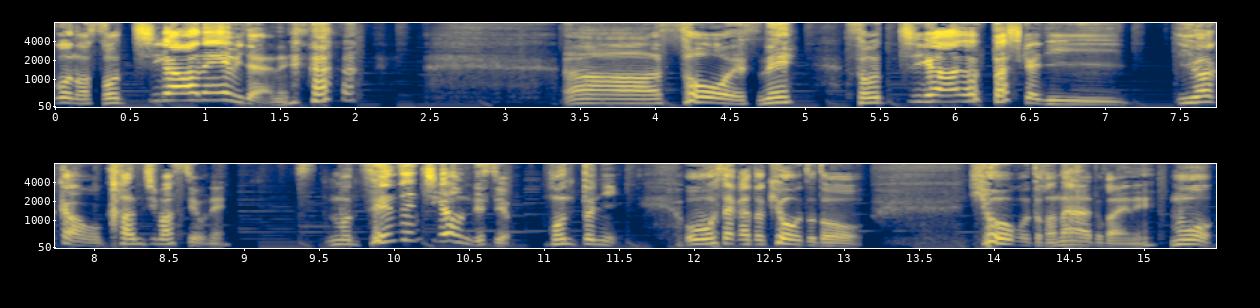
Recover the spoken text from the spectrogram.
庫のそっち側ね、みたいなね。ああ、そうですね。そっち側の確かに違和感を感じますよね。もう全然違うんですよ。本当に。大阪と京都と兵庫とか奈良とかでね。も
